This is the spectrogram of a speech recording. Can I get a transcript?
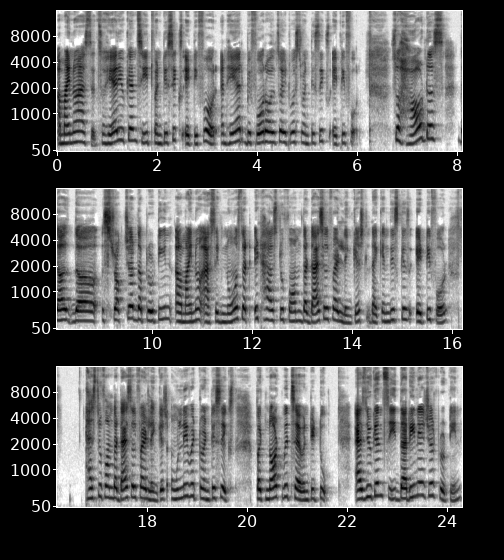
amino acid. So here you can see 2684 and here before also it was 2684 so how does the the structure the protein amino acid knows that it has to form the disulfide linkage like in this case 84 has to form the disulfide linkage only with 26 but not with 72 as you can see the renatured protein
